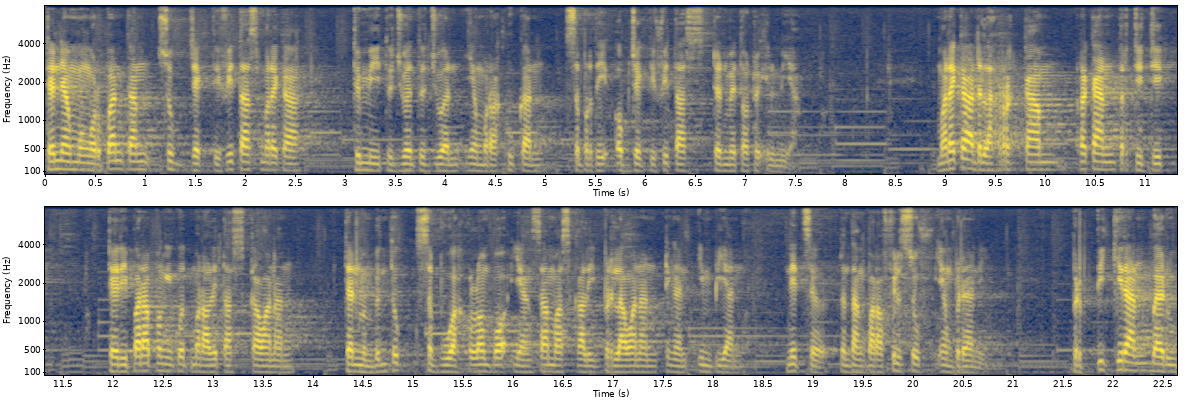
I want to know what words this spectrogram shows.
dan yang mengorbankan subjektivitas mereka demi tujuan-tujuan yang meragukan seperti objektivitas dan metode ilmiah. Mereka adalah rekam rekan terdidik dari para pengikut moralitas kawanan dan membentuk sebuah kelompok yang sama sekali berlawanan dengan impian Nietzsche tentang para filsuf yang berani, berpikiran baru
